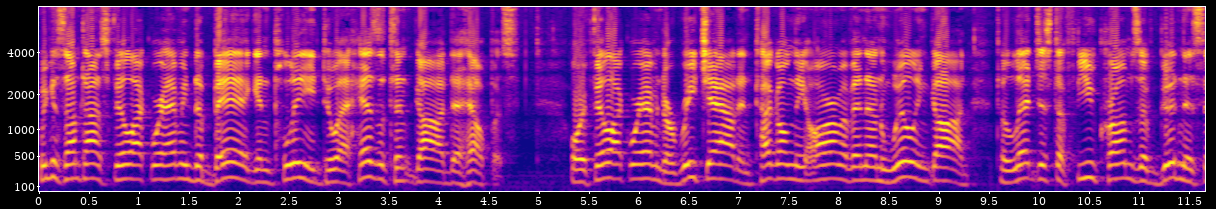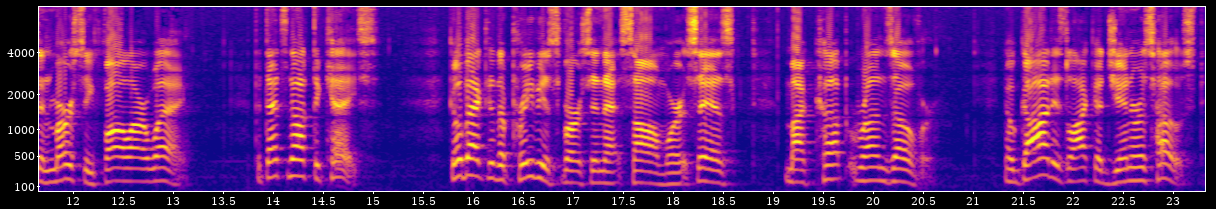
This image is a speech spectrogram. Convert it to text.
We can sometimes feel like we're having to beg and plead to a hesitant God to help us or we feel like we're having to reach out and tug on the arm of an unwilling God to let just a few crumbs of goodness and mercy fall our way. But that's not the case. Go back to the previous verse in that psalm where it says, My cup runs over. Now, God is like a generous host.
